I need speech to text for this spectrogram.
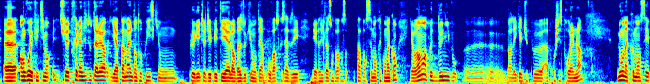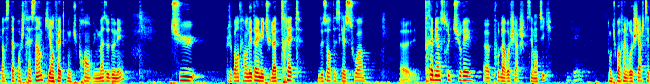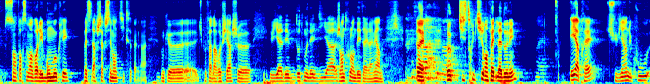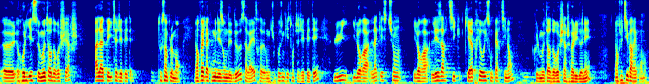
Euh, en gros, effectivement, tu l'as très bien dit tout à l'heure, il y a pas mal d'entreprises qui ont plugué ChatGPT à leur base documentaire pour voir ce que ça faisait. Les résultats sont pas, forc- pas forcément très convaincants. Il y a vraiment un peu deux niveaux euh, par lesquels tu peux approcher ce problème-là. Nous, on a commencé par cette approche très simple qui est en fait, donc tu prends une masse de données, tu, je vais pas rentrer en détail, mais tu la traites de sorte à ce qu'elle soit euh, très bien structurée euh, pour de la recherche sémantique. Donc tu pourras faire une recherche sans forcément avoir les bons mots-clés. En fait, c'est la recherche sémantique, ça s'appelle. hein. Donc euh, tu peux faire de la recherche euh, via d'autres modèles d'IA. J'entre trop dans le détail, la merde. Bref. pas- pas- Donc tu structures en fait la donnée. Ouais. Et après, tu viens du coup euh, relier ce moteur de recherche à l'API ChatGPT. Tout simplement. Et en fait, la combinaison des deux, ça va être, euh, donc tu poses une question à ChatGPT, lui, il aura la question, il aura les articles qui a priori sont pertinents, que le moteur de recherche va lui donner, et ensuite il va répondre.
